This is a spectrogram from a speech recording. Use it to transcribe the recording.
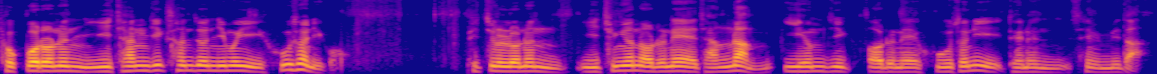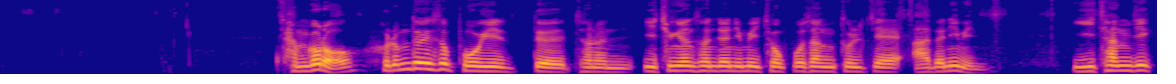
족보로는 이창직 선조님의 후손이고 핏줄로는 이충현 어른의 장남 이흠직 어른의 후손이 되는 셈입니다. 참고로 흐름도에서 보이듯 저는 이충현 선조님의 족보상 둘째 아드님인 이창직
